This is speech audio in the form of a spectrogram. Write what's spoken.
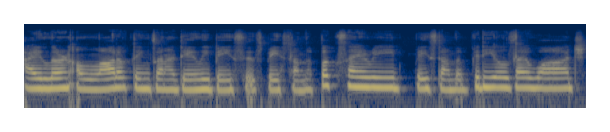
I learn a lot of things on a daily basis based on the books I read, based on the videos I watch,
